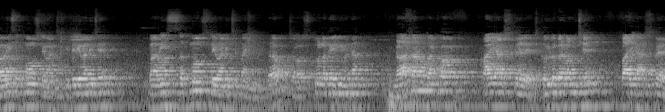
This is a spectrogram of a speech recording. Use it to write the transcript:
બાવીસ સતમાંશ લેવાની છે. કેટલી લેવાની છે? બાવીસ સતમાંશ લેવાની છે પાઈની બરાબર? ચલો, સૂત્ર લગાવી બધા. નળાકારનું ઘનફળ પાઈ આર સ્ક્વેર એચ કયું લગાડવાનું છે? પાઈ આર સ્ક્વેર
